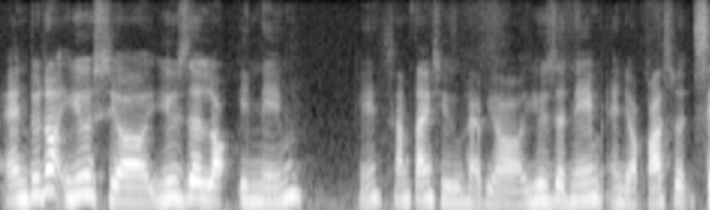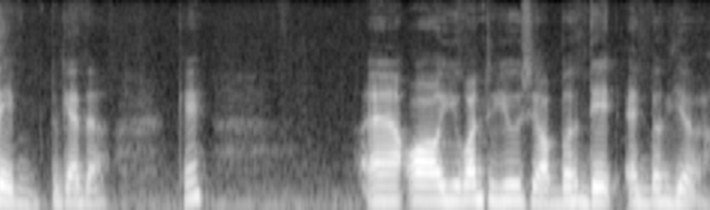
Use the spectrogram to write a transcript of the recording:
And do not use your user login name okay? Sometimes you have your username and your password same together okay uh, or you want to use your birth date and birth year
